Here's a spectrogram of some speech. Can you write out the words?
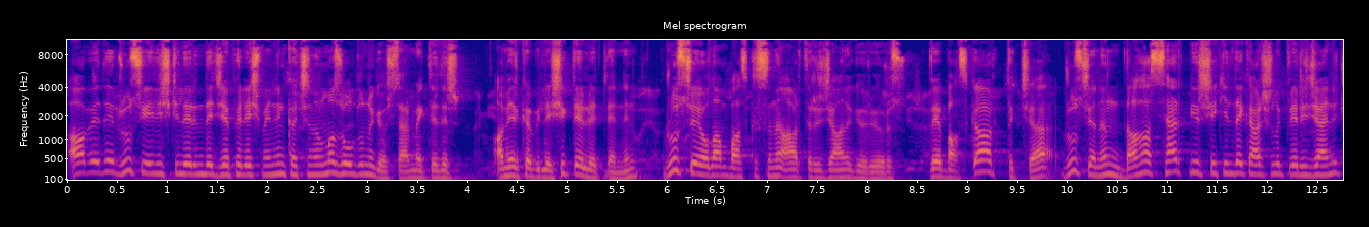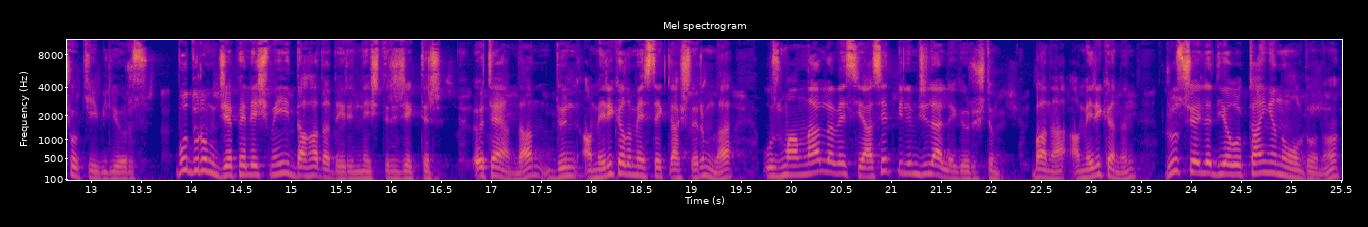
ABD-Rusya ilişkilerinde cepheleşmenin kaçınılmaz olduğunu göstermektedir. Amerika Birleşik Devletleri'nin Rusya'ya olan baskısını artıracağını görüyoruz ve baskı arttıkça Rusya'nın daha sert bir şekilde karşılık vereceğini çok iyi biliyoruz. Bu durum cepheleşmeyi daha da derinleştirecektir. Öte yandan dün Amerikalı meslektaşlarımla, uzmanlarla ve siyaset bilimcilerle görüştüm. Bana Amerika'nın Rusya ile diyalogtan yana olduğunu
